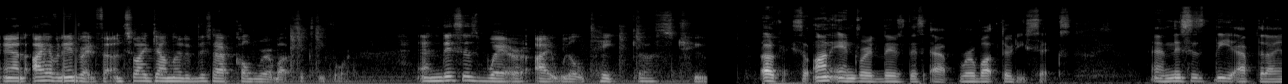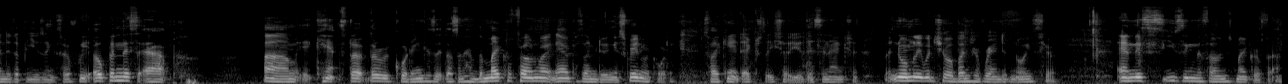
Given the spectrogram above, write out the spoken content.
And I have an Android phone, so I downloaded this app called Robot64. And this is where I will take us to. Okay, so on Android, there's this app, Robot36. And this is the app that I ended up using. So if we open this app, um, it can't start the recording because it doesn't have the microphone right now because I'm doing a screen recording. So I can't actually show you this in action. But normally would show a bunch of random noise here. And this is using the phone's microphone.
